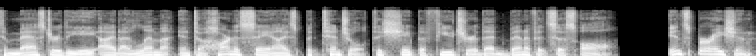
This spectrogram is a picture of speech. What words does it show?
to master the AI dilemma and to harness AI's potential to shape a future that benefits us all. Inspiration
